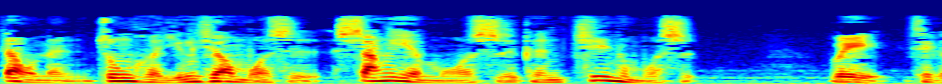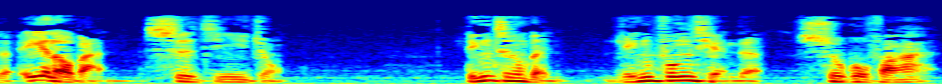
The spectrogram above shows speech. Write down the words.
让我们综合营销模式、商业模式跟金融模式，为这个 A 老板设计一种零成本、零风险的收购方案。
